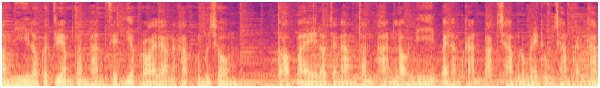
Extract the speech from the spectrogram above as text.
ตอนนี้เราก็เตรียมท่อนพันเสร็จเรียบร้อยแล้วนะครับ คุณผู้ชม ต่อไปเราจะนำท่อนพันเหล่านี้ไปทำการปักชำลงในถุงชำกันครับ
